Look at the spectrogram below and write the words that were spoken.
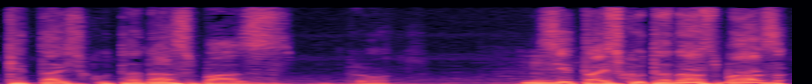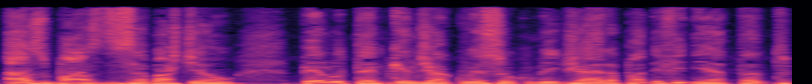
que está escutando as bases. Pronto. Hum. Se está escutando as bases, as bases de Sebastião, pelo tempo que ele já conversou comigo, já era para definir. É tanto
